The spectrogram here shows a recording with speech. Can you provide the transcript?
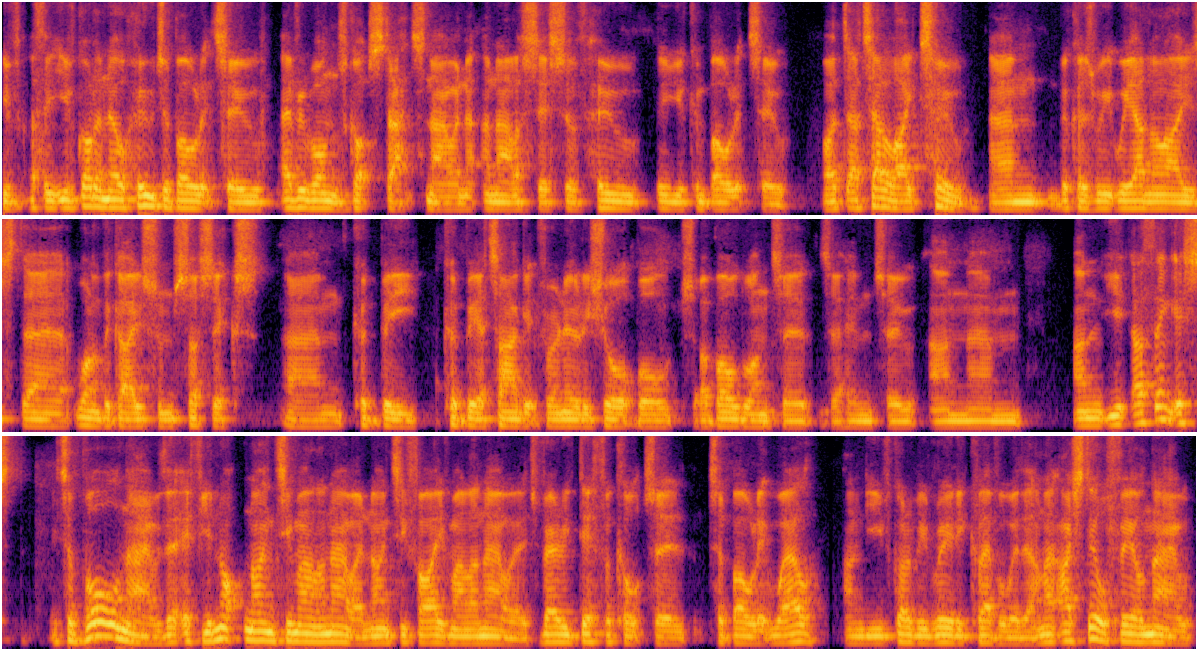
you've, I think you've got to know who to bowl it to. Everyone's got stats now and analysis of who, who you can bowl it to. I, I tell like two um, because we we analysed uh, one of the guys from Sussex um, could be could be a target for an early short ball, so I bowled one to to him too, and um, and you, I think it's it's a ball now that if you're not 90 mile an hour, 95 mile an hour, it's very difficult to to bowl it well, and you've got to be really clever with it. And I, I still feel now,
